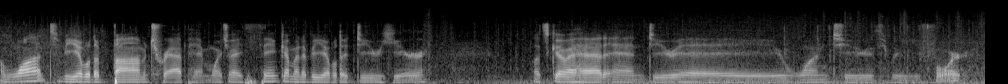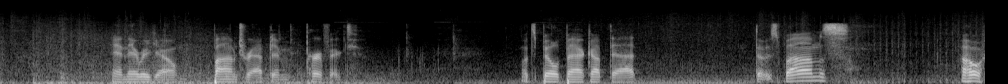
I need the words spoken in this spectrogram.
I want to be able to bomb trap him, which I think I'm going to be able to do here. Let's go ahead and do a one, two, three, four. And there we go. Bomb trapped him. Perfect. Let's build back up that. Those bombs. Oh,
